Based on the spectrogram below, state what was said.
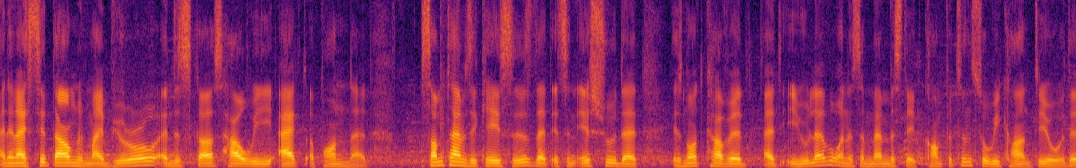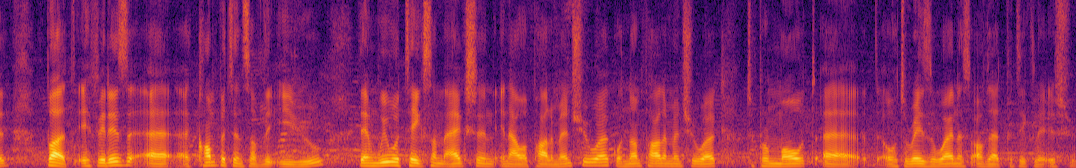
and then I sit down with my bureau and discuss how we act upon that. Sometimes the case is that it's an issue that is not covered at EU level and it's a member state competence so we can't deal with it. But if it is a, a competence of the EU then we will take some action in our parliamentary work or non-parliamentary work to promote uh, or to raise awareness of that particular issue.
